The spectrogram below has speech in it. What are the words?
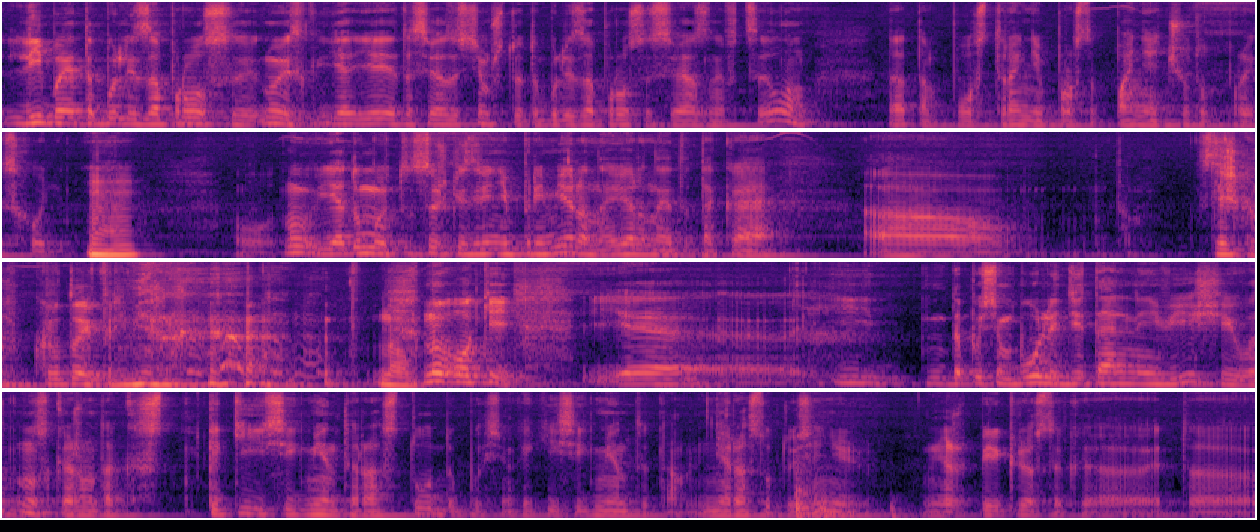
либо это были запросы, ну, я, я это связываю с тем, что это были запросы, связанные в целом, да, там по стране, просто понять, что тут происходит. Мгм. Вот. Ну, я думаю, тут с точки зрения примера, наверное, это такая там, слишком крутой пример. Ну, Ну, окей. И, э, И, допустим, более детальные вещи, вот, ну, скажем так, какие сегменты растут, допустим, какие сегменты там не растут. То есть они, у меня же перекресток э, это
